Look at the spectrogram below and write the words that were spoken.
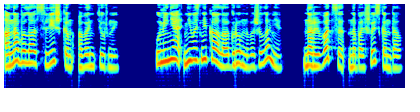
Она была слишком авантюрной. У меня не возникало огромного желания нарываться на большой скандал.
